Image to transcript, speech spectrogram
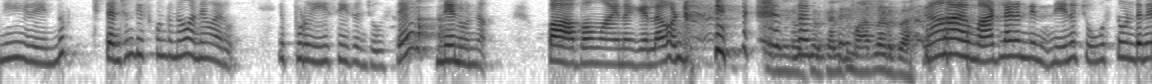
నీ ఎందుకు టెన్షన్ తీసుకుంటున్నావు? అనేవారు. ఇప్పుడు ఈ సీజన్ చూస్తే నేనున్నా. పాపం ఆయనకి ఎలా కలిసి మాట్లాడతా. మాట్లాడండి. నేను చూస్తూ ఉంటేనే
